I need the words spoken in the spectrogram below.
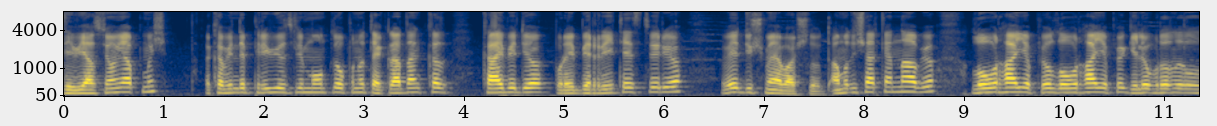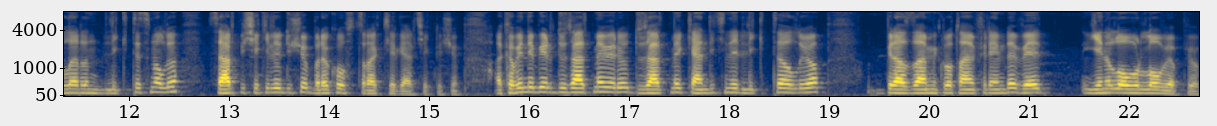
Deviyasyon yapmış. Akabinde previously monthly open'u tekrardan ka- kaybediyor. Buraya bir retest veriyor. Ve düşmeye başlıyor. Ama düşerken ne yapıyor? Lower high yapıyor. Lower high yapıyor. Geliyor buraların likiditesini alıyor. Sert bir şekilde düşüyor. Break of structure gerçekleşiyor. Akabinde bir düzeltme veriyor. Düzeltme kendi içinde likidite alıyor. Biraz daha mikro time frame'de ve yeni lower low yapıyor.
